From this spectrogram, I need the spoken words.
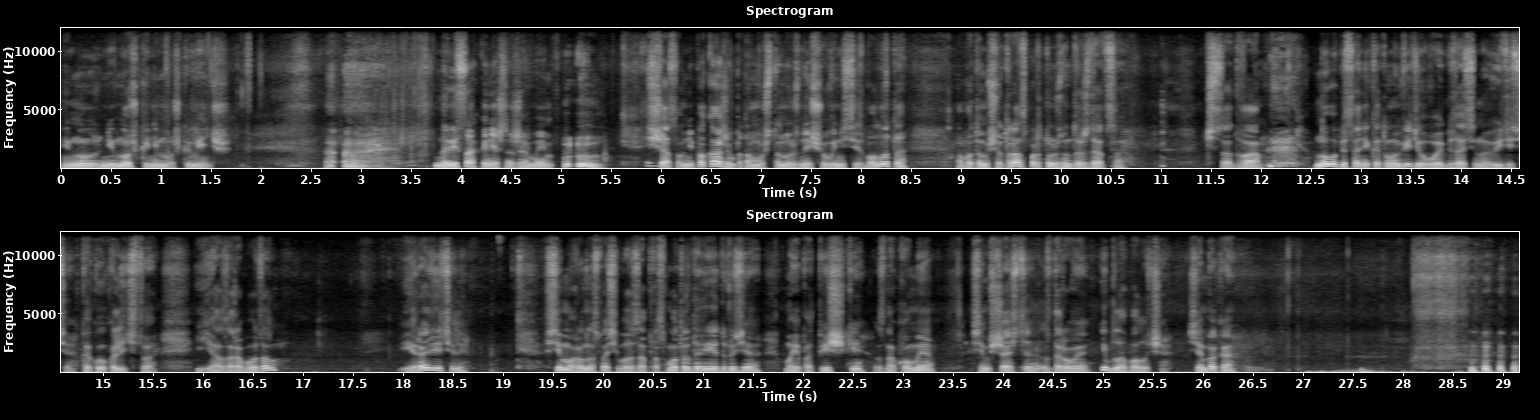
Немножко-немножко меньше. На весах, конечно же, мы сейчас вам не покажем, потому что нужно еще вынести из болота, а потом еще транспорт нужно дождаться часа два. Но в описании к этому видео вы обязательно увидите, какое количество я заработал и родители. Всем огромное спасибо за просмотр, дорогие друзья, мои подписчики, знакомые. Всем счастья, здоровья и благополучия. Всем пока! Ha ha ha.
